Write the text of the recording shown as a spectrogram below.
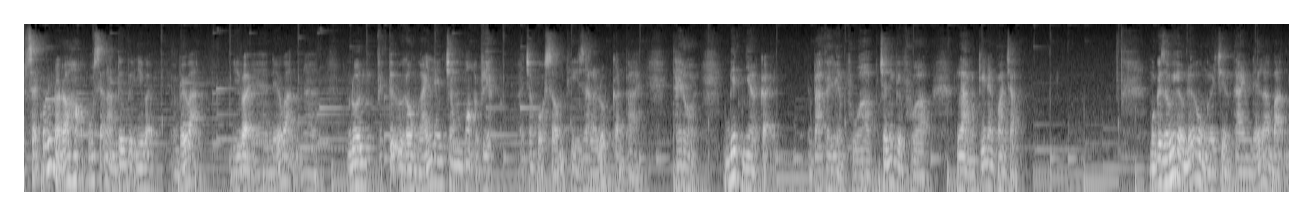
sẽ có lúc nào đó họ cũng sẽ làm tương tự như vậy với bạn vì vậy nếu bạn à, luôn phải tự gồng gánh lên trong mọi việc trong cuộc sống thì giờ là lúc cần phải thay đổi. Biết nhờ cậy và thời điểm phù hợp cho những việc phù hợp là một kỹ năng quan trọng. Một cái dấu hiệu nữa của người trưởng thành đấy là bạn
